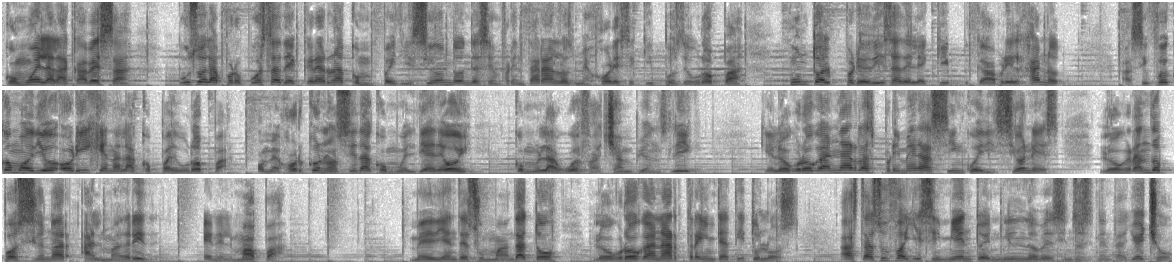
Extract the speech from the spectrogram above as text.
Como él a la cabeza, puso la propuesta de crear una competición donde se enfrentaran los mejores equipos de Europa junto al periodista del equipo Gabriel Hanot. Así fue como dio origen a la Copa de Europa, o mejor conocida como el día de hoy, como la UEFA Champions League, que logró ganar las primeras cinco ediciones, logrando posicionar al Madrid en el mapa. Mediante su mandato, logró ganar 30 títulos, hasta su fallecimiento en 1978,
